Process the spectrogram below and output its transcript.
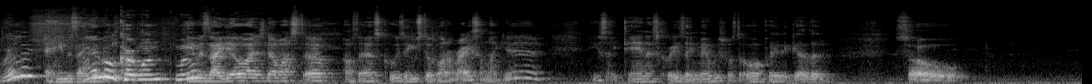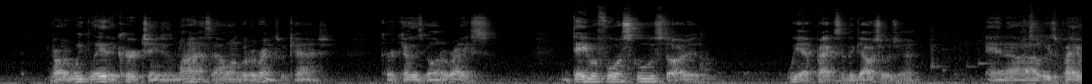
really? And he was I like, didn't know Kurt won. he was like, yo, I just got my stuff. I was like, that's cool. He's like, you still going to Rice? I'm like, yeah. He was like, damn, that's crazy. Like, man, we supposed to all play together. So about a week later, Kurt changed his mind. I said, I want to go to Rice with Cash. Kurt Kelly's going to Rice. Day before school started, we had practice at the Gaucho gym. And uh, we was playing,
